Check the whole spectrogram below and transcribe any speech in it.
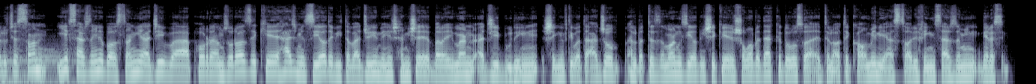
بلوچستان یک سرزمین باستانی عجیب و پر رمز و رازه که حجم زیاد بی‌توجهی بهش همیشه برای من عجیب بوده. این شگفتی و تعجب البته زمانی زیاد میشه که شما به درک درست و اطلاعات کاملی از تاریخ این سرزمین برسید.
